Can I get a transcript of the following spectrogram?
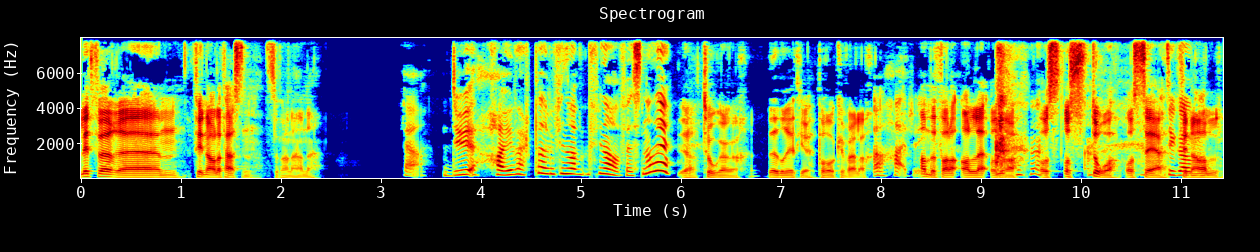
Litt før eh, finalefesten, så kan det hende. Ja. Du har jo vært på den fina finalefesten nå, du. Ja, to ganger. Det er dritgøy på Rockefeller. Å, herregud. Anbefaler alle å dra og, og stå og se kan- finalen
